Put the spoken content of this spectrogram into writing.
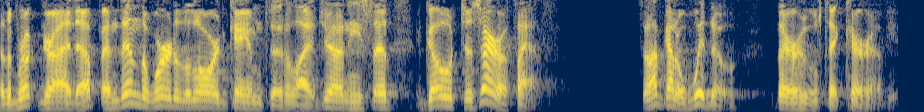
Uh, the brook dried up, and then the word of the Lord came to Elijah, and he said, Go to Zarephath. So I've got a widow there who will take care of you.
